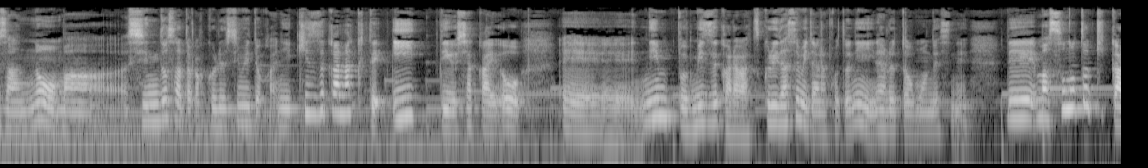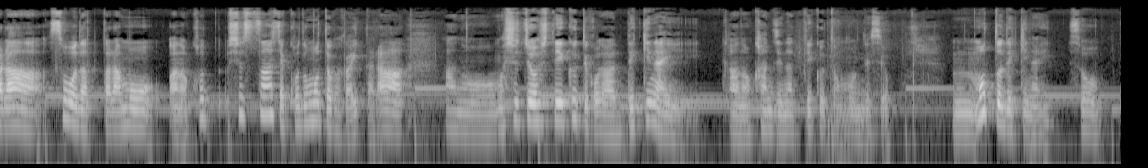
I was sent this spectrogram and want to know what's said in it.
さんの、まあ、しんどさとか苦しみとかに気づかなくていいっていう社会を、えー、妊婦自らが作り出すみたいなことになると思うんですね。で、まあ、その時からそうだったらもうあの出産して子供とかがいたらあの、まあ、主張していくってことはできないあの感じになっていくと思うんですよ。うん、もっとできないそう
